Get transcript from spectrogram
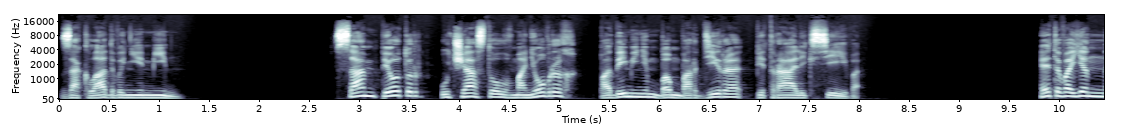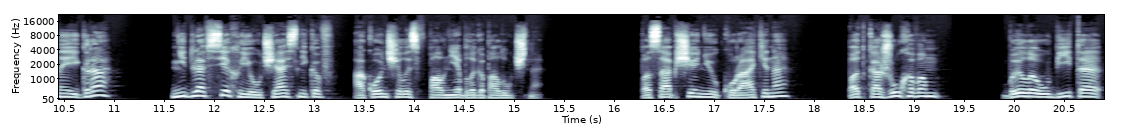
закладывание мин. Сам Петр участвовал в маневрах под именем бомбардира Петра Алексеева. Эта военная игра – не для всех ее участников окончилась вполне благополучно. По сообщению Куракина, под Кожуховым было убито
